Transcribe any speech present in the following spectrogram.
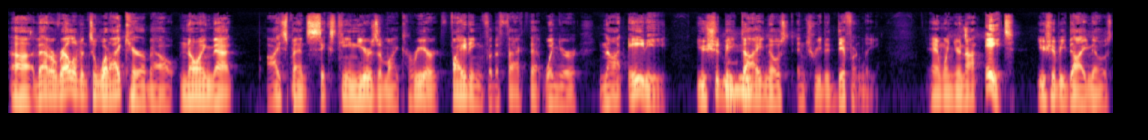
uh, that are relevant to what I care about, knowing that I spent 16 years of my career fighting for the fact that when you're not 80, you should be Mhm. diagnosed and treated differently. And when you're not eight, you should be diagnosed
